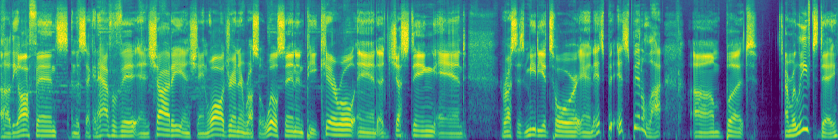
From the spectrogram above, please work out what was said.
uh, the offense and the second half of it, and Schotty and Shane Waldron and Russell Wilson and Pete Carroll and adjusting and Russ's media tour, and it's been, it's been a lot. Um, but I'm relieved today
